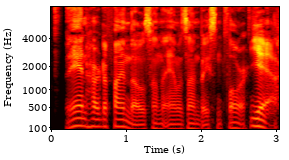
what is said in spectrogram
and hard to find those on the Amazon basin floor. Yeah.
